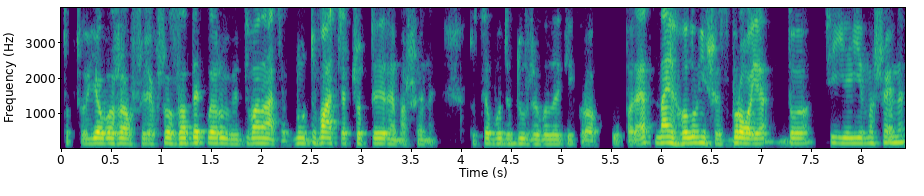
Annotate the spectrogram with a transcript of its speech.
Тобто я вважав, що якщо задекларують 12, ну 24 машини, то це буде дуже великий крок уперед. Найголовніше зброя до цієї машини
